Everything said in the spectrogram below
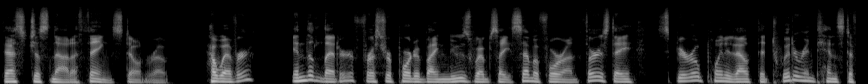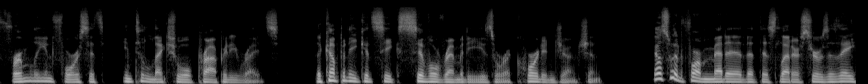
That's just not a thing, Stone wrote. However, in the letter, first reported by news website Semafor on Thursday, Spiro pointed out that Twitter intends to firmly enforce its intellectual property rights. The company could seek civil remedies or a court injunction. He also informed Meta that this letter serves as a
